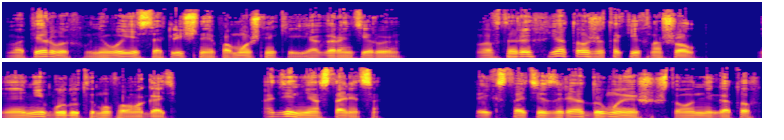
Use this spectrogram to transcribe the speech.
Во-первых, у него есть отличные помощники, я гарантирую. Во-вторых, я тоже таких нашел, и они будут ему помогать. Один не останется. Ты, кстати, зря думаешь, что он не готов.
